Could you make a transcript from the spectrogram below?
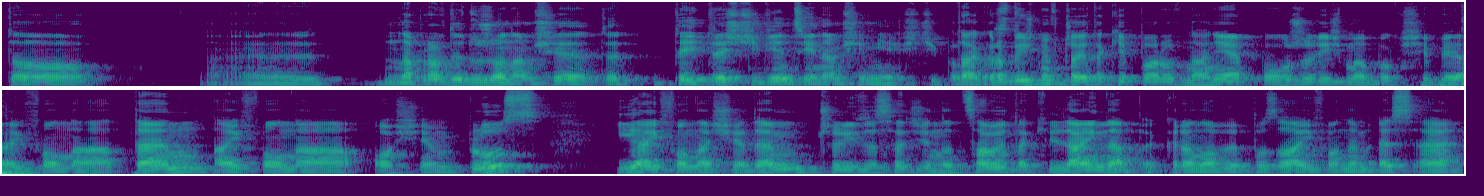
to e, naprawdę dużo nam się, te, tej treści więcej nam się mieści. Po Tak, prostu. robiliśmy wczoraj takie porównanie. Położyliśmy obok siebie iPhone'a 10, iPhone'a 8 Plus i iPhone'a 7, czyli w zasadzie no, cały taki line-up ekranowy poza iPhone'em SE,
